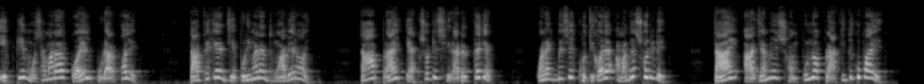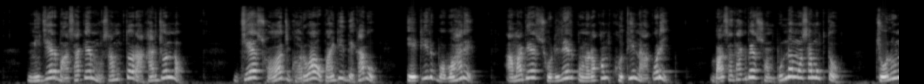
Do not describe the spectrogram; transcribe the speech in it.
একটি মশা মারার কয়েল পুড়ার ফলে। তা থেকে যে পরিমাণে ধোঁয়া বের হয়, তা প্রায় একশোটি সিগারেট থেকে অনেক বেশি ক্ষতি করে আমাদের শরীরে। তাই আজ আমি সম্পূর্ণ প্রাকৃতিক উপায়ে নিজের বাসাকে মশামুক্ত রাখার জন্য যে সহজ ঘরোয়া উপায়টি দেখাবো, এটির ব্যবহারে আমাদের শরীরের কোনো রকম ক্ষতি না করেই বাসা থাকবে সম্পূর্ণ মশামুক্ত। চলুন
